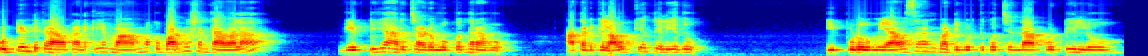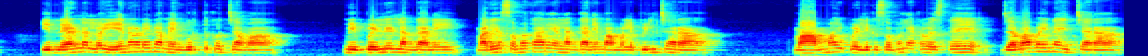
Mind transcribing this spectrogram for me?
పుట్టింటికి రావటానికి మా అమ్మకు పర్మిషన్ కావాలా? గట్టిగా అరిచాడు ముకుందరావు. అతడికి లౌక్యం తెలియదు. ఇప్పుడు మీ అవసరాన్ని బట్టి గుర్తుకొచ్చిందా పుట్టిల్లు? ఇన్నేళ్ళలో ఏనాడైనా మేము గుర్తుకొచ్చామా? మీ పెళ్ళిళ్ళం కానీ మరే శుభకార్యాలం కానీ మమ్మల్ని పిలిచారా? మా అమ్మాయి పెళ్ళికి శుభలేఖ వేస్తే జవాబైనా ఇచ్చారా?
